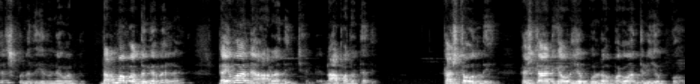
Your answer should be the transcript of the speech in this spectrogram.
తెలుసుకున్నది వద్దు ధర్మబద్ధంగా వెళ్ళండి. దైవాన్ని ఆరాధించండి. నా పద్ధతి అది. కష్టం ఉంది. కష్టానికి ఎవరు చెప్పుకుంటావు భగవంతుడు చెప్పుకో.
